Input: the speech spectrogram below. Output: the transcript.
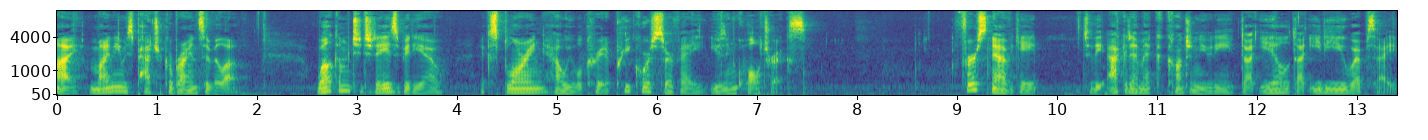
Hi, my name is Patrick O'Brien Sevilla. Welcome to today's video exploring how we will create a pre-course survey using Qualtrics. First navigate to the academiccontinuity.yale.edu website.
